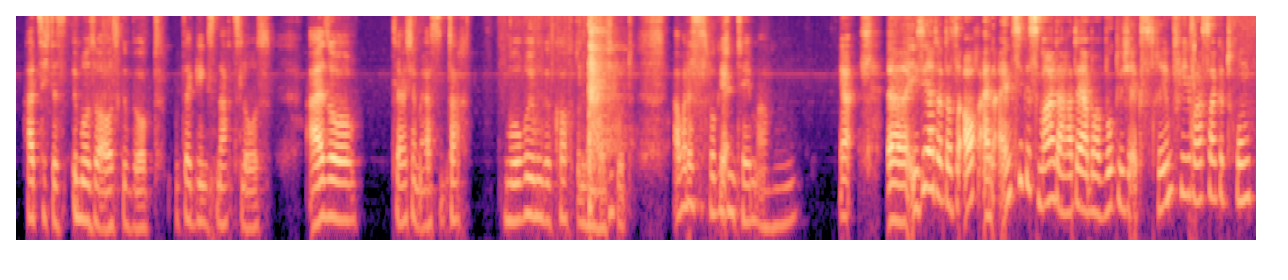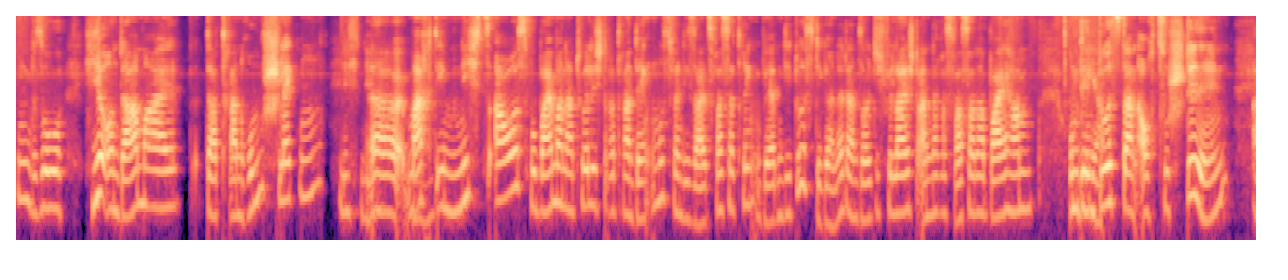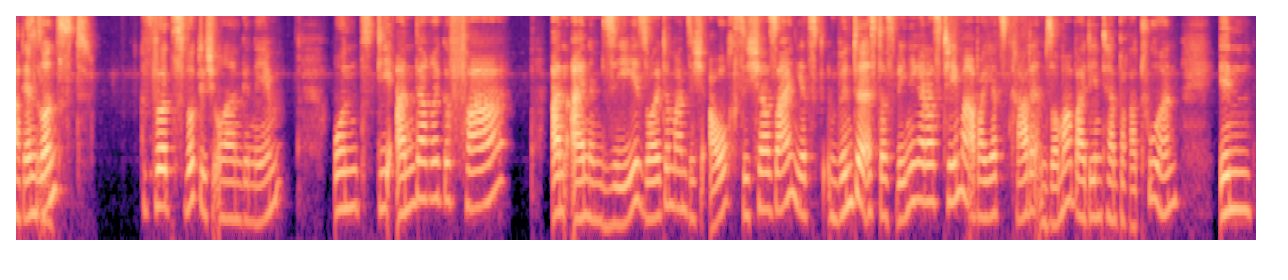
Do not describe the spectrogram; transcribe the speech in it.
hat sich das immer so ausgewirkt. Und da ging es nachts los. Also gleich am ersten Tag Mohrrüben gekocht und dann war es gut. Aber das ist wirklich Ja. ein Thema. Hm. Ja, äh, Easy hatte das auch ein einziges Mal, da hat er aber wirklich extrem viel Wasser getrunken, so hier und da mal da dran rumschlecken, Nicht nehmen. äh, macht ihm nichts aus, wobei man natürlich daran denken muss, wenn die Salzwasser trinken, werden die durstiger, ne? Dann sollte ich vielleicht anderes Wasser dabei haben, um den Ja. Durst dann auch zu stillen, denn Absolut. sonst wird's wirklich unangenehm. Und die andere Gefahr, an einem See sollte man sich auch sicher sein. Jetzt im Winter ist das weniger das Thema, aber jetzt gerade im Sommer bei den Temperaturen in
